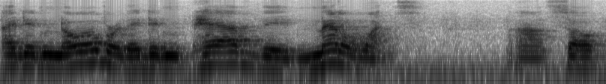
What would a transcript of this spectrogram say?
I didn't know of or they didn't have the metal ones. Uh, so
